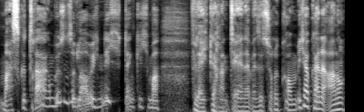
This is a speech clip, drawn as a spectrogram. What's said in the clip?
Maske tragen müssen sie, glaube ich, nicht, denke ich mal. Vielleicht Quarantäne, wenn sie zurückkommen. Ich habe keine Ahnung.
